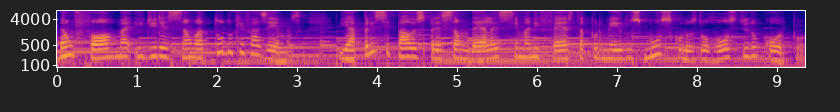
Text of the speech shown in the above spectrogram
dão forma e direção a tudo o que fazemos e a principal expressão delas se manifesta por meio dos músculos do rosto e do corpo.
